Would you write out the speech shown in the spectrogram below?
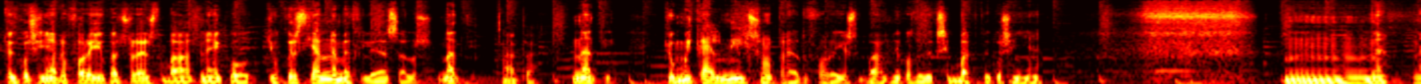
Το 29 το φόραγε ο Κατσουράνης στον Παναθηναϊκό. Και ο Κρίστιαν Νέμεθ λέει ένας άλλος. Νάτι. Άτα. Νάτι. Και ο Μίκαλ Νίλσον πρέπει να το φόραγε στον Παναθηναϊκό. Το δεξιμπάκ το 29. Μμμ, ναι, ναι.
